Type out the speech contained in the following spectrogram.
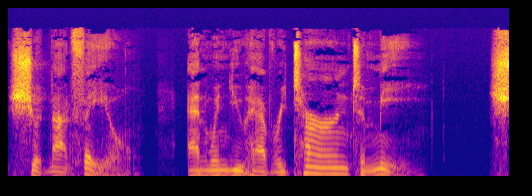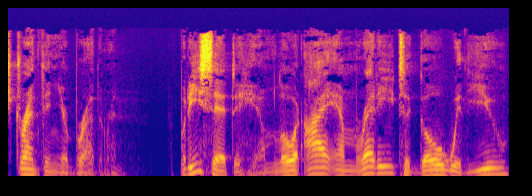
should not fail. And when you have returned to me, strengthen your brethren. But he said to him, Lord, I am ready to go with you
